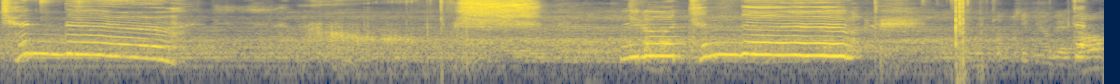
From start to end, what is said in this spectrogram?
찬다. 이로 찬다. 오른쪽 T구역에서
